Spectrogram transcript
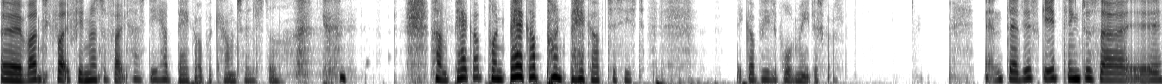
Øh, hvordan skal folk finde mig? Så folk har de her backup-accounts alle steder. har en backup på en backup på en backup til sidst. Det kan godt blive lidt problematisk også. Da det skete, tænkte du så, øh,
